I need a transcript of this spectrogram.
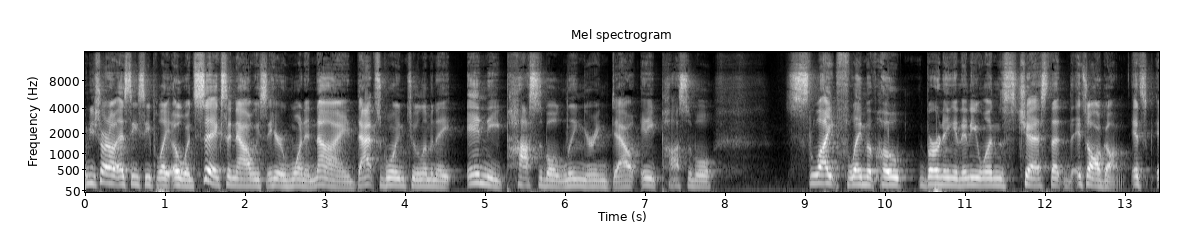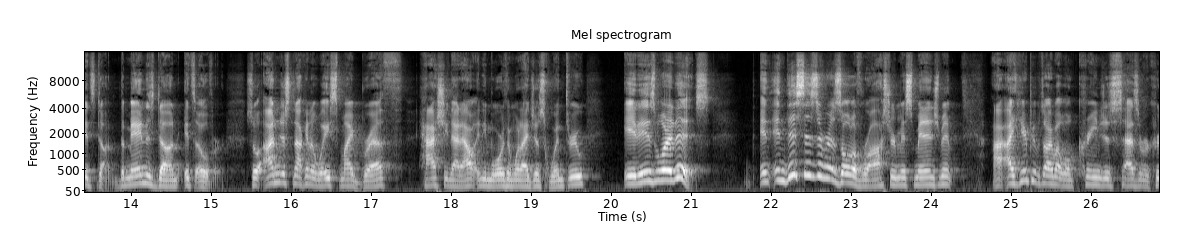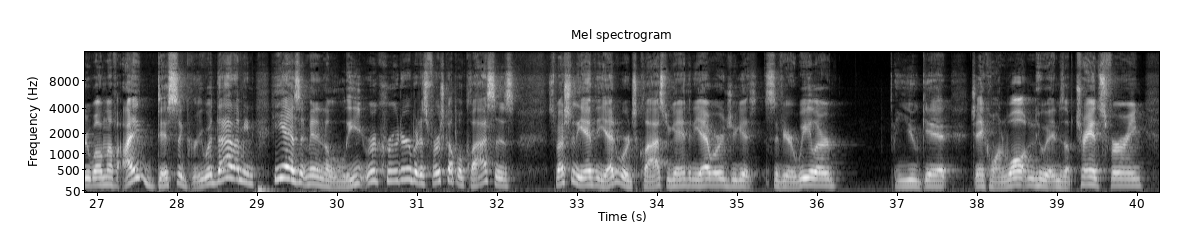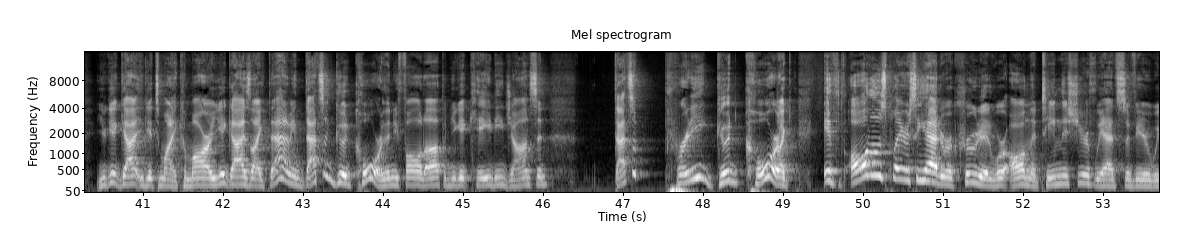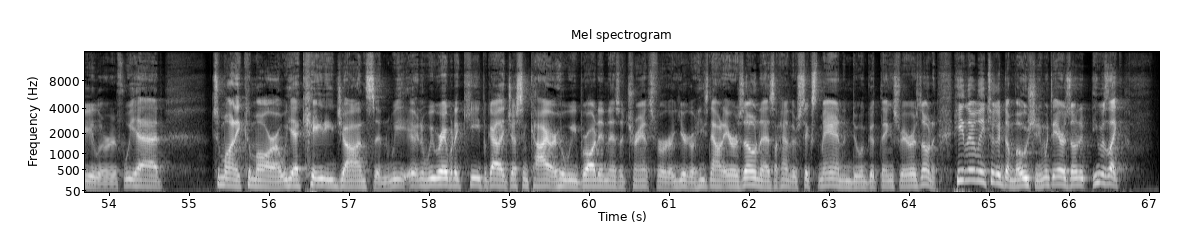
when you start out SEC play 0 and 6, and now we sit here 1 and 9, that's going to eliminate any possible lingering doubt, any possible slight flame of hope burning in anyone's chest that it's all gone. It's it's done. The man is done. It's over. So I'm just not going to waste my breath hashing that out any more than what I just went through. It is what it is. And, and this is a result of roster mismanagement. I, I hear people talk about, well, Crean just hasn't recruited well enough. I disagree with that. I mean, he hasn't been an elite recruiter, but his first couple classes, especially the Anthony Edwards class, you get Anthony Edwards, you get Sahvir Wheeler, you get Jaykwon Walton, who ends up transferring. You get guy, you get Toumani Camara, you get guys like that. I mean, that's a good core. Then you follow it up and you get KD Johnson. That's a pretty good core. Like if all those players he had recruited were on the team this year, if we had Sahvir Wheeler, if we had Toumani Camara, we had KD Johnson, we and we were able to keep a guy like Justin Kier, who we brought in as a transfer a year ago. He's now in Arizona as like kind of their sixth man and doing good things for Arizona. He literally took a demotion. He went to Arizona. He was like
